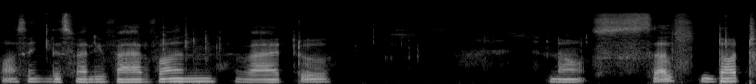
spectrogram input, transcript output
passing this value var1 var2 now self dot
